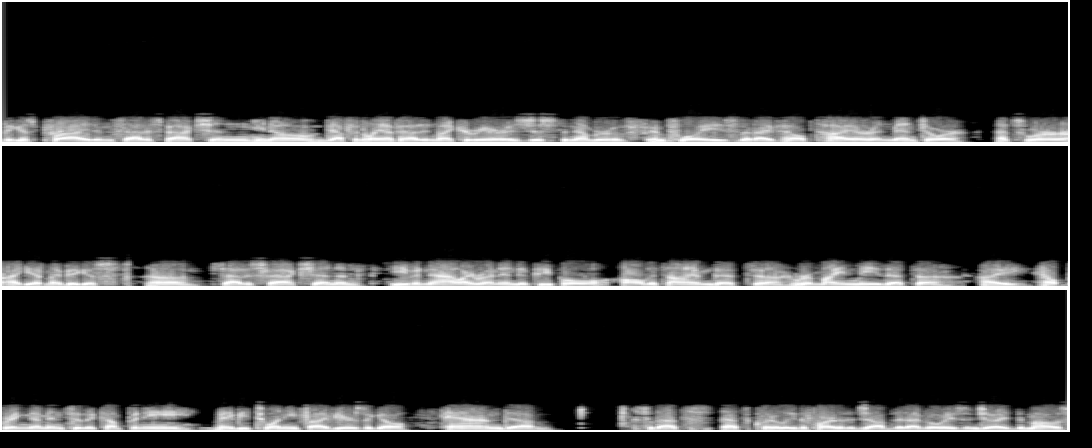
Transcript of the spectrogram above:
biggest pride and satisfaction, you know, definitely I've had in my career is just the number of employees that I've helped hire and mentor that's where I get my biggest uh, satisfaction. And even now, I run into people all the time that uh, remind me that uh, I helped bring them into the company maybe 25 years ago. And um, so that's that's clearly the part of the job that I've always enjoyed the most.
